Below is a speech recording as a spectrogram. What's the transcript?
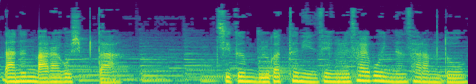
나는 말하고 싶다. 지금 물 같은 인생을 살고 있는 사람도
